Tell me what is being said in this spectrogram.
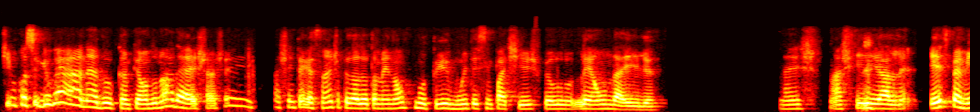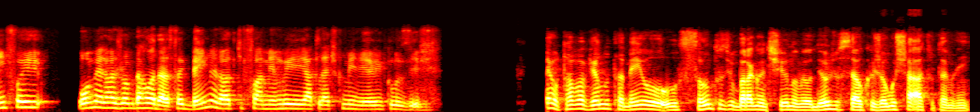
time conseguiu ganhar, né, do campeão do Nordeste. Achei, achei interessante, apesar de eu também não nutrir muitas simpatias pelo Leão da Ilha. Mas acho que esse para mim foi o melhor jogo da rodada. Foi bem melhor do que Flamengo e Atlético Mineiro, inclusive. É, eu tava vendo também o, o, Santos e o Bragantino, meu Deus do céu, que jogo chato também.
